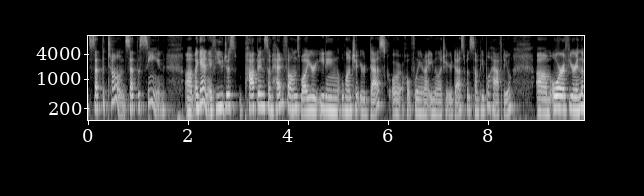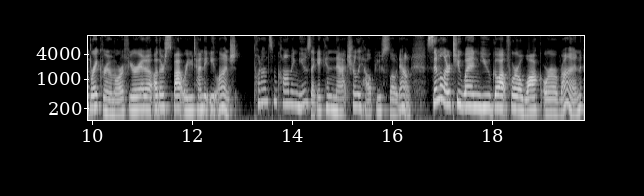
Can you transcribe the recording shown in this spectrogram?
set the tone, set the scene. Um, again, if you just pop in some headphones while you're eating lunch at your desk, or hopefully you're not eating lunch at your desk, but some people have to, um, or if you're in the break room, or if you're at a other spot where you tend to eat lunch, put on some calming music. It can naturally help you slow down. Similar to when you go out for a walk or a run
